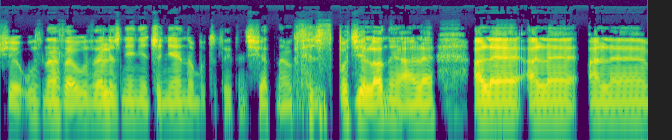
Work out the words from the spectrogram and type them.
się uzna za uzależnienie, czy nie, no bo tutaj ten świat nauki też jest podzielony, ale, ale, ale, ale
